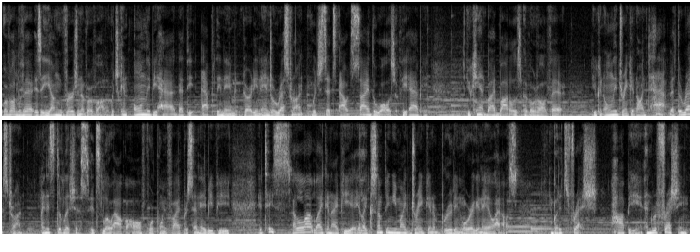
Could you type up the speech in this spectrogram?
Orval vert is a young version of Orval, which can only be had at the aptly named Guardian Angel restaurant, which sits outside the walls of the Abbey. You can't buy bottles of Orval vert. You can only drink it on tap at the restaurant, and it's delicious. It's low alcohol, 4.5% ABV. It tastes a lot like an IPA, like something you might drink in a brooding Oregon alehouse. But it's fresh, hoppy, and refreshing.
